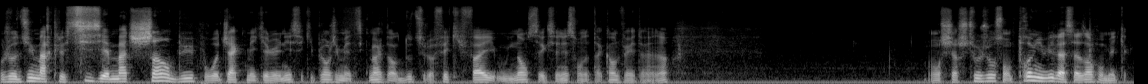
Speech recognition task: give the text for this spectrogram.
Aujourd'hui, marque le sixième match sans but pour Jack McElhenney, ce qui plonge immédiatement dans le doute sur le fait qu'il faille ou non sélectionner son attaquant de 21 ans. On cherche toujours son premier but de la saison pour McElhenney.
